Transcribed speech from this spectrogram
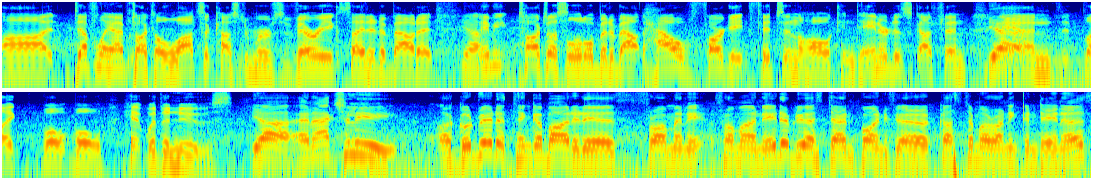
Uh, definitely, I've talked to lots of customers, very excited about it. Yep. Maybe talk to us a little bit about how Fargate fits in the whole container discussion, Yeah. and like we'll, we'll hit with the news. Yeah, and actually, a good way to think about it is from an, from an AWS standpoint, if you're a customer running containers,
